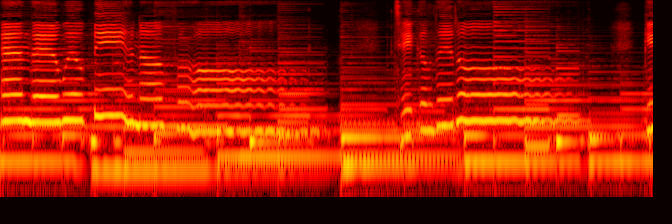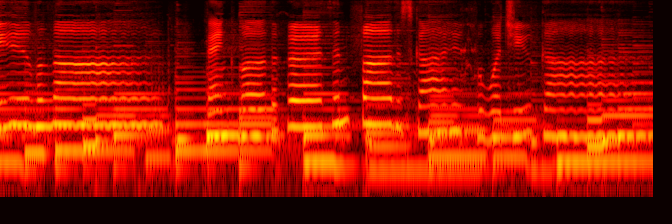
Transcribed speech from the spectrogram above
and there will be Take a little, give a lot. Thank Mother Earth and Father Sky for what you've got.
